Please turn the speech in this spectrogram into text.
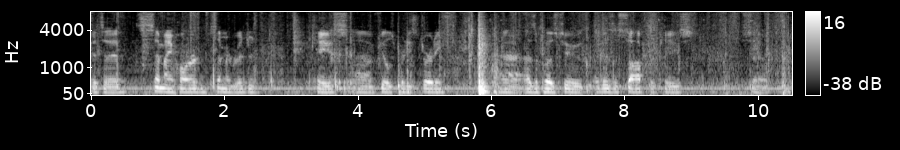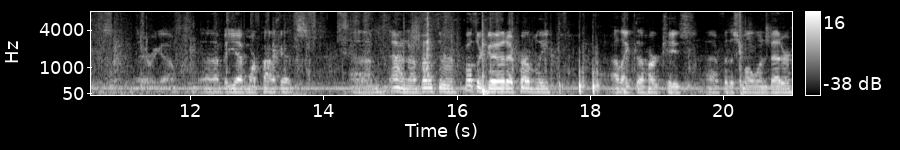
it's a semi-hard, semi-rigid case. Uh, feels pretty sturdy, uh, as opposed to, it is a softer case so there we go. Uh, but you have more pockets. Um, I don't know. Both are both are good. I probably I like the hard case uh, for the small one better.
